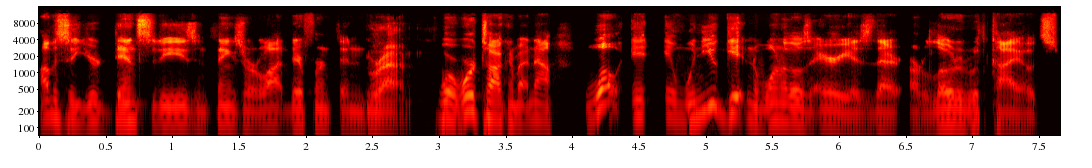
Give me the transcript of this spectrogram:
obviously your densities and things are a lot different than right. where we're talking about now. What it, it, when you get into one of those areas that are loaded with coyotes,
